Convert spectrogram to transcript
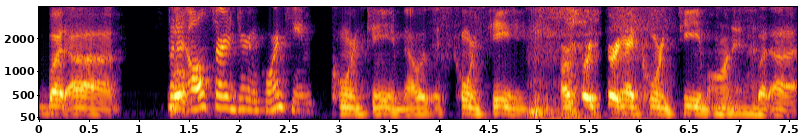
But uh But it all started during quarantine. quarantine. That was it's quarantine. Our first shirt had quarantine on it, but uh,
